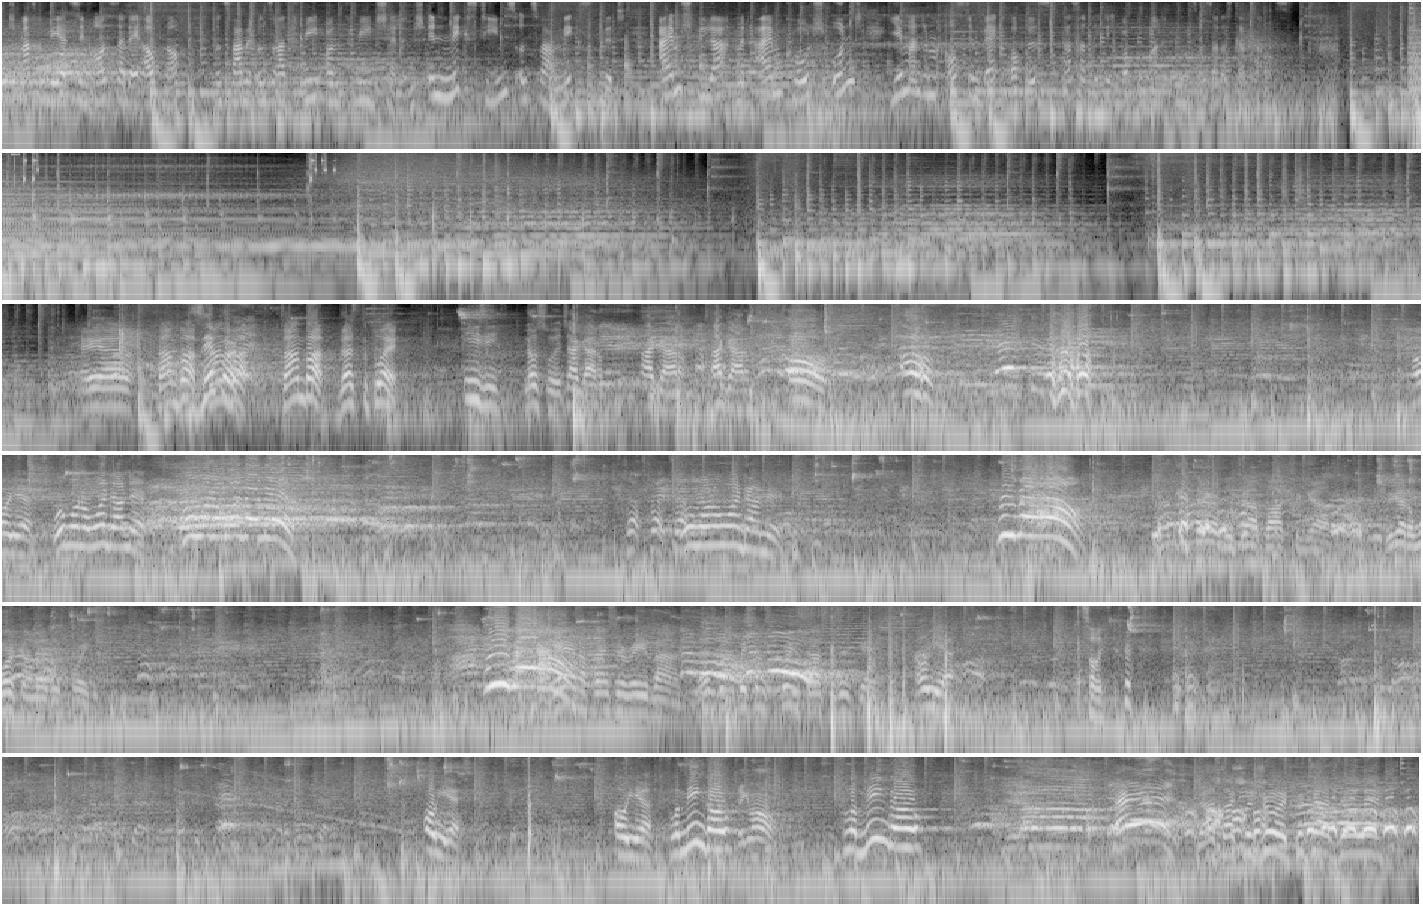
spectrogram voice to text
Und machen wir jetzt den All-Star Day auch noch. Und zwar mit unserer 3-on-3-Challenge in Mixteams. Und zwar mixed mit einem Spieler, mit einem Coach und jemandem aus dem Backoffice. Das hat richtig Bock gemacht. Hey, uh, thumb up, Zipper. thumb up, thumb up. That's the play. Easy. No switch. I got him. I got him. I got him. Oh. Oh. oh, yeah. We're one on one down there. We're one on one down there. We're one on one down there. Rebound! Terrible job boxing out. We got to work on that this week. Again, offensive rebound. There's going to be some sprints after this game. Oh, yeah. Sorry. Oh, yes. Oh, yeah. Flamingo. Take him home. Flamingo. Just like we drew it. Good job, Jolie.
